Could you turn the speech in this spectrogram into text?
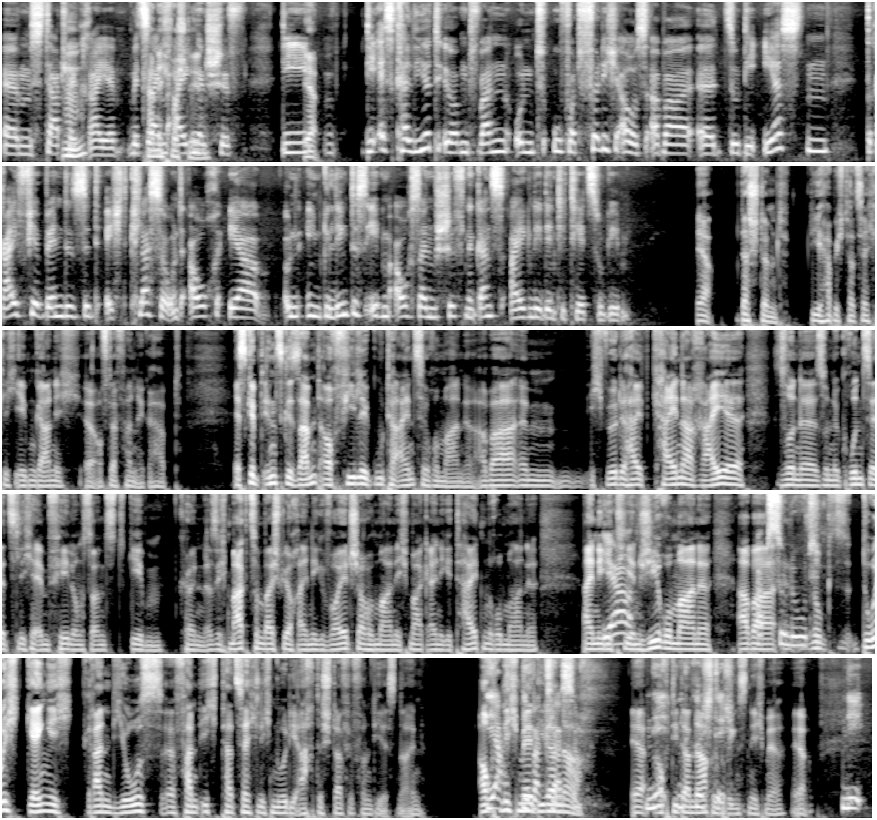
ähm, Star Trek-Reihe mhm. mit Kann seinem eigenen Schiff. Die, ja. die eskaliert irgendwann und ufert völlig aus, aber äh, so die ersten drei, vier Bände sind echt klasse und auch er, und ihm gelingt es eben auch, seinem Schiff eine ganz eigene Identität zu geben. Ja, das stimmt. Die habe ich tatsächlich eben gar nicht äh, auf der Pfanne gehabt. Es gibt insgesamt auch viele gute Einzelromane, aber ähm, ich würde halt keiner Reihe so eine, so eine grundsätzliche Empfehlung sonst geben können. Also ich mag zum Beispiel auch einige Voyager-Romane, ich mag einige Titan-Romane, einige ja, TNG-Romane, aber absolut. so durchgängig grandios äh, fand ich tatsächlich nur die achte Staffel von DS9. Auch ja, nicht mehr die, die danach. Ja, nee, auch die danach richtig. übrigens nicht mehr. Ja. Nee,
